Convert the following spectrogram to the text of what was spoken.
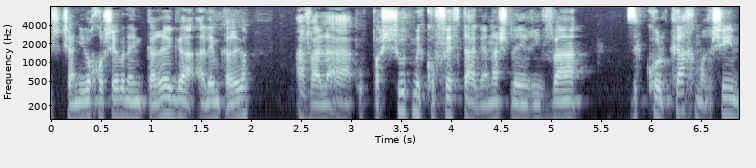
שאני לא חושב עליהם כרגע, עליהם כרגע, אבל אה, הוא פשוט מכופף את ההגנה של היריבה, זה כל כך מרשים.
